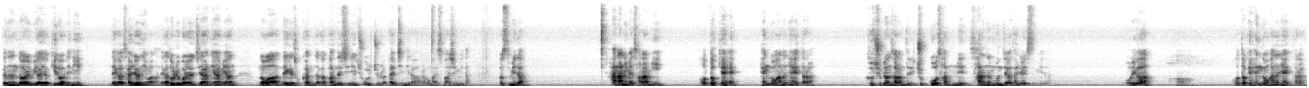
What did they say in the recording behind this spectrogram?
그는 너를 위하여 기도하리니 내가 살려니와 내가 돌려보내지 아니하면 너와 내게 속한 자가 반드시 죽을 줄 알지니라라고 말씀하십니다. 그렇습니다. 하나님의 사람이 어떻게 해- 행동하느냐에 따라 그 주변 사람들이 죽고 산- 사는 문제가 달려 있습니다. 우리가 어, 어떻게 행동하느냐에 따라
